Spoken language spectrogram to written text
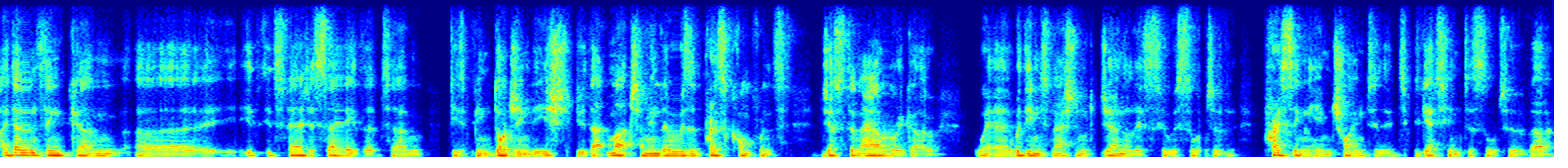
I don't think um, uh, it, it's fair to say that um, he's been dodging the issue that much. I mean, there was a press conference just an hour ago where, with the international journalists who were sort of pressing him, trying to, to get him to sort of uh,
